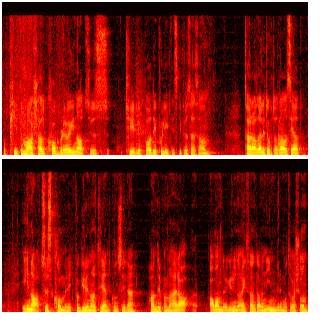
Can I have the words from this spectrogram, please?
Og Peter Marshall kobler jo Ignatius tydelig på de politiske prosessene. Tarald er litt opptatt av å si at Ignatius kommer ikke pga. Trientkonsilet. Han driver på med her av, andre grunner, ikke sant? av en indre motivasjon.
